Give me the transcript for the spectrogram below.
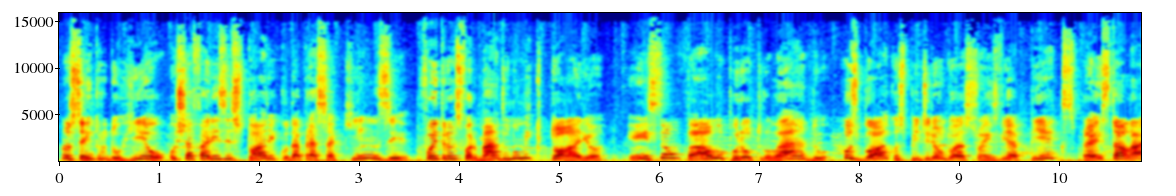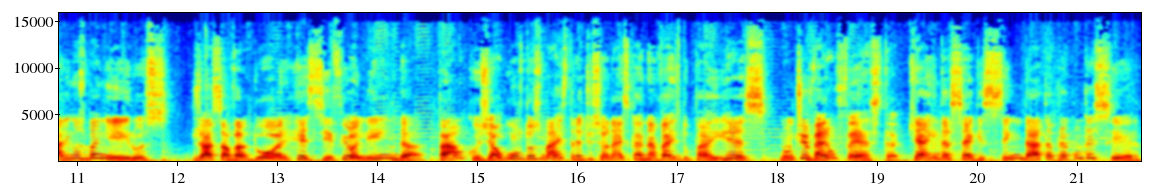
No centro do Rio, o chafariz histórico da Praça 15 foi transformado num mictório. Em São Paulo, por outro lado, os blocos pedirão doações via Pix para instalarem os banheiros. Já Salvador, Recife e Olinda, palcos de alguns dos mais tradicionais carnavais do país, não tiveram festa, que ainda segue sem data para acontecer.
